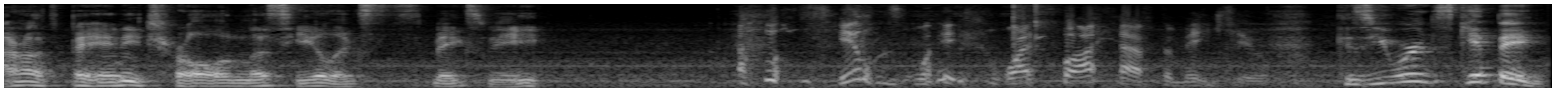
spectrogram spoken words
I don't have to pay any troll unless Helix makes me. Felix, wait, why do I have to make you? Because you weren't skipping.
